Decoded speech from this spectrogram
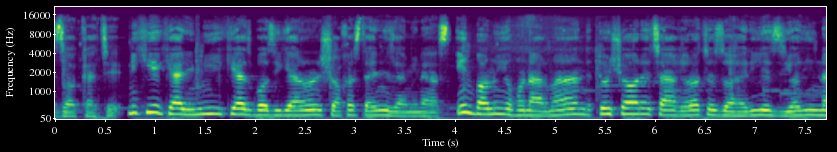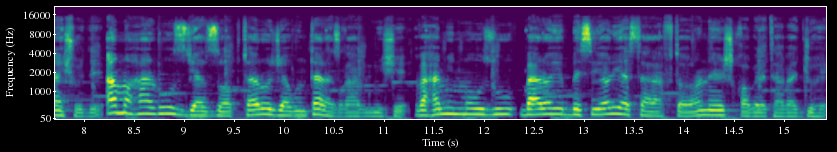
نزاکته. نیکی کریمی یکی از بازیگران شاخص در این زمینه است. این بانوی هنرمند دچار تغییرات ظاهری زیادی نشده اما هر روز جذابتر و جوانتر از قبل میشه و همین موضوع برای بسیاری از طرفدارانش قابل توجهه.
